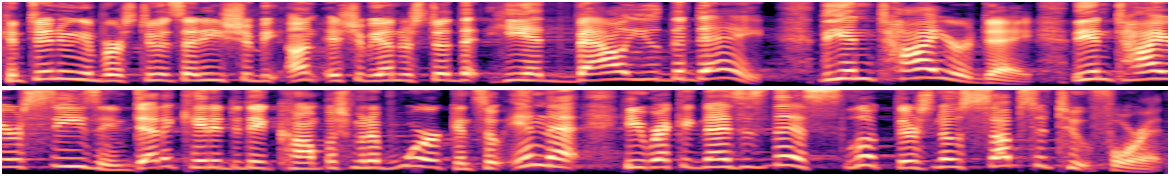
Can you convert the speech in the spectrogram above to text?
Continuing in verse 2, it said he should be un- it should be understood that he had valued the day, the entire day, the entire season, dedicated to the accomplishment of work. And so in that, he recognizes this look, there's no substitute for it.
